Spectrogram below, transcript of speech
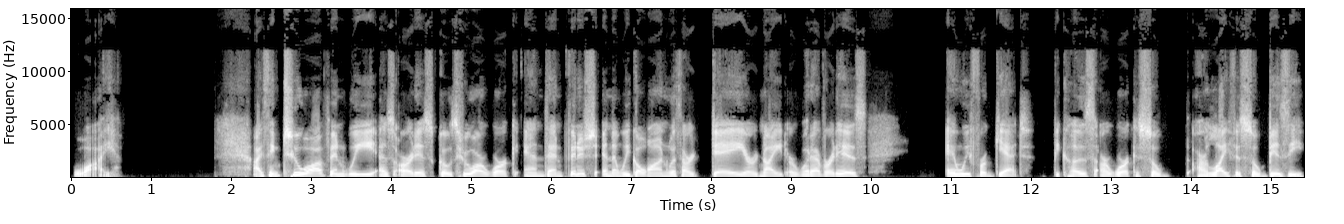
why. I think too often we as artists go through our work and then finish, and then we go on with our day or night or whatever it is. And we forget because our work is so our life is so busy,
